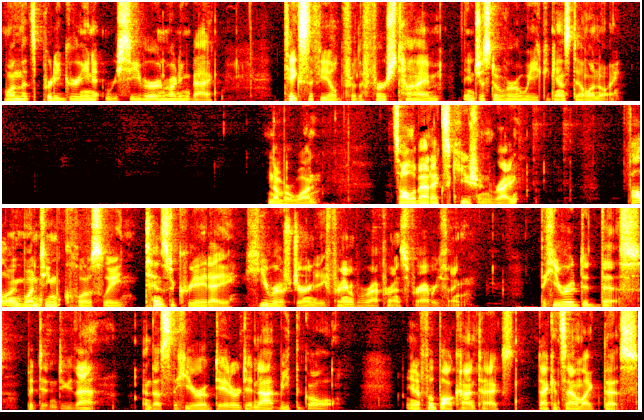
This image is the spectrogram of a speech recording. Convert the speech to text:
one that's pretty green at receiver and running back, takes the field for the first time in just over a week against Illinois. Number one, it's all about execution, right? Following one team closely tends to create a hero's journey frame of reference for everything. The hero did this, but didn't do that, and thus the hero did or did not meet the goal. In a football context, that can sound like this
